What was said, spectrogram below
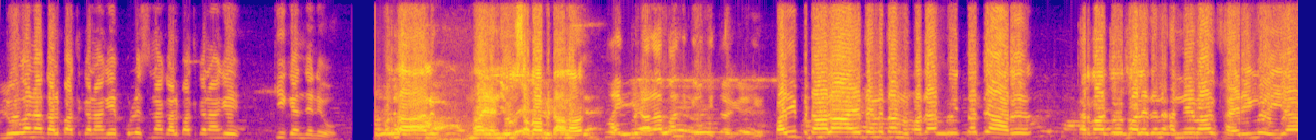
ਲੋਕਾਂ ਨਾਲ ਗੱਲਬਾਤ ਕਰਾਂਗੇ, ਪੁਲਿਸ ਨਾਲ ਗੱਲਬਾਤ ਕਰਾਂਗੇ। ਕੀ ਕਹਿੰਦੇ ਨੇ ਉਹ? ਪ੍ਰਧਾਨ ਮਾਇਨਯੋਗ ਸਭਾ ਬਟਾਲਾ। ਭਾਈ ਬਟਾਲਾ ਬੰਦ ਕਿਉਂ ਕੀਤਾ ਗਿਆ ਜੀ? ਭਾਜੀ ਬਟਾਲਾ ਆਏ ਦਿਨ ਤੁਹਾਨੂੰ ਪਤਾ ਪਵਿੱਤਰ ਤਿਉਹਾਰ ਕਰਵਾ ਚੌਥ ਵਾਲੇ ਦਿਨ ਅੰਨੇਵਾਗ ਫਾਇਰਿੰਗ ਹੋਈ ਆ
